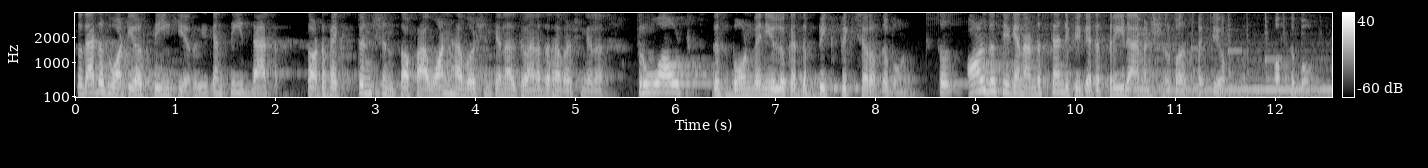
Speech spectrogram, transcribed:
So that is what you are seeing here. You can see that sort of extensions of one Haversian canal to another Haversian canal throughout this bone when you look at the big picture of the bone. So all this you can understand if you get a three-dimensional perspective of of the bone.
